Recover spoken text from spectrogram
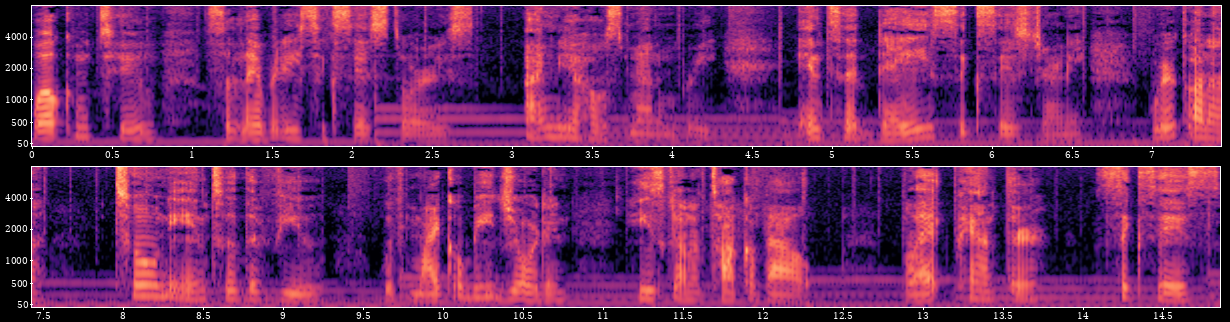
Welcome to Celebrity Success Stories. I'm your host, Madam Bree. In today's success journey, we're going to tune in to The View with Michael B. Jordan. He's going to talk about Black Panther, success,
